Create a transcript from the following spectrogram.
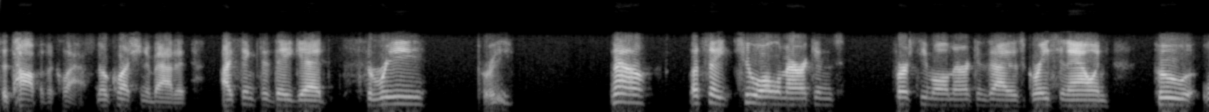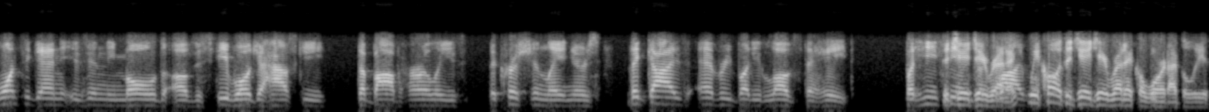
the top of the class, no question about it. I think that they get three, three, now let's say two All Americans, first team All Americans. That is Grayson Allen, who once again is in the mold of the Steve Wojciechowski, the Bob Hurleys, the Christian Laettners, the guys everybody loves to hate. But he The JJ to Redick. We call it the JJ Redick Award, I believe.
